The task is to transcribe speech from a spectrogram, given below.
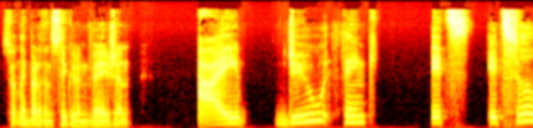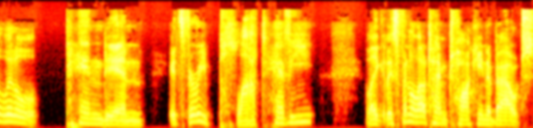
Certainly better than Secret Invasion. I do think it's it's still a little pinned in. It's very plot heavy. Like they spend a lot of time talking about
